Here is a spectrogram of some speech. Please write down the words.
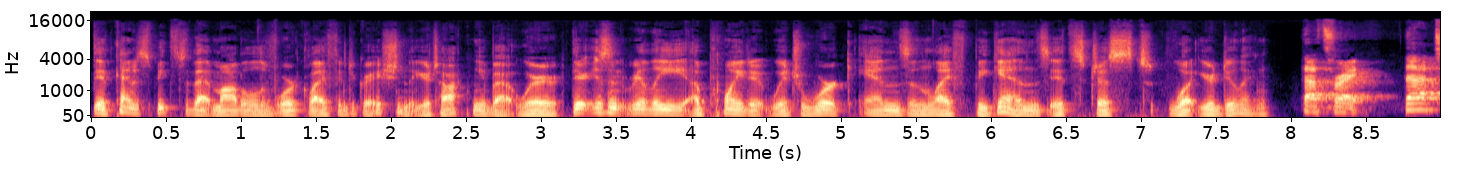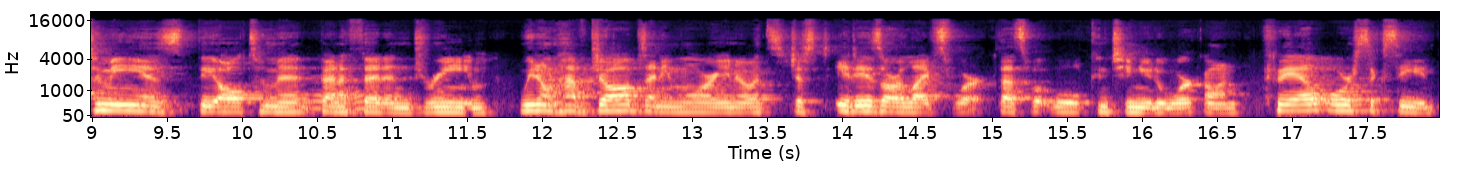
it kind of speaks to that model of work life integration that you're talking about, where there isn't really a point at which work ends and life begins. It's just what you're doing. That's right that to me is the ultimate benefit and dream. We don't have jobs anymore. You know, it's just, it is our life's work. That's what we'll continue to work on, fail or succeed.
